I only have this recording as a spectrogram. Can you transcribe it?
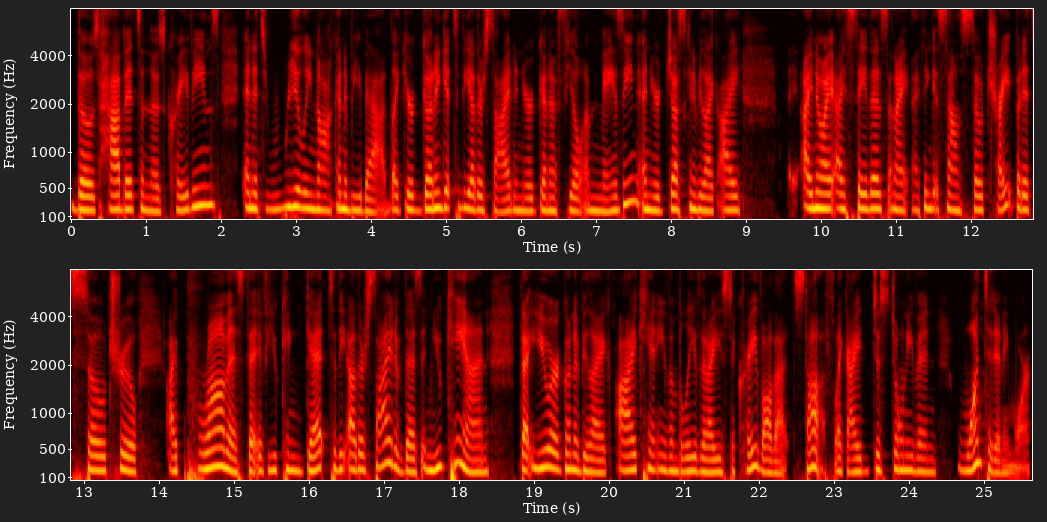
those habits and those cravings. And it's really not going to be bad. Like you're going to get to the other side and you're going to feel amazing. And you're just going to be like, I, I know I, I say this and I, I think it sounds so trite, but it's so true. I promise that if you can get to the other side of this, and you can, that you are going to be like, I can't even believe that I used to crave all that stuff. Like, I just don't even want it anymore.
